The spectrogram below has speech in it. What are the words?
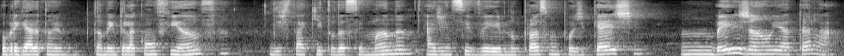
Obrigada também, também pela confiança de estar aqui toda semana. A gente se vê no próximo podcast. Um beijão e até lá!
